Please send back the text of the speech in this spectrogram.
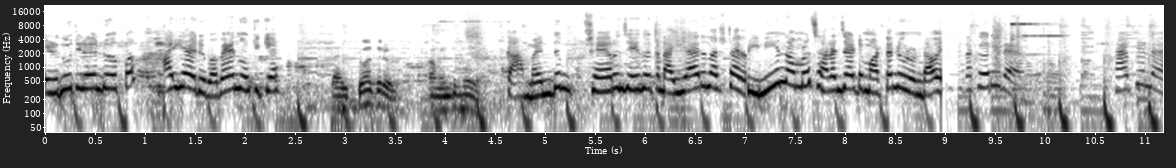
എഴുന്നൂറ്റി ഇരുപത് രൂപ അയ്യായിരം രൂപ. വേഗം നോക്കിക്കേ. കമന്റ് ഷെയറും ചെയ്ത് വെക്കണ്ട. അയ്യായിരം നഷ്ടമായിരുന്നു. ഇനിയും നമ്മൾ ചലഞ്ചായിട്ട് മട്ടന്നൂർ ഉണ്ടാവും കയറിയില്ലേ ഹാപ്പി അല്ലേ?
